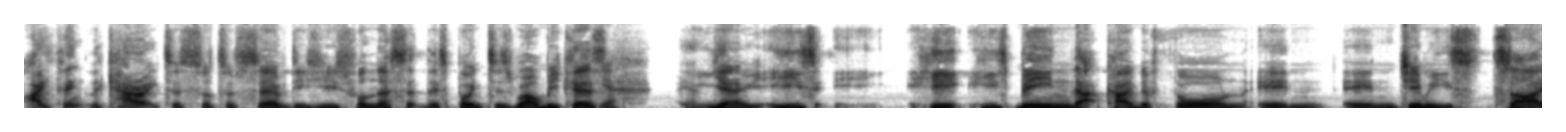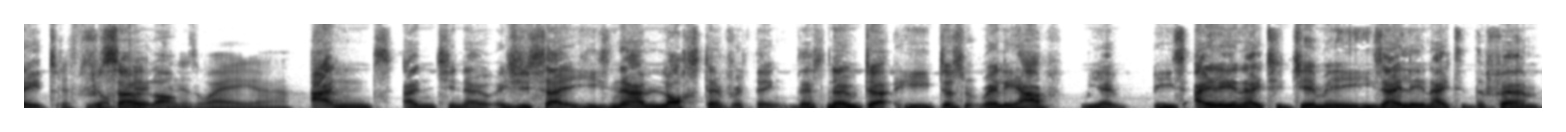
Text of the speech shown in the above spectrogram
I think the character sort of served his usefulness at this point as well because Yeah, yeah. you know he's he he's been that kind of thorn in in Jimmy's side just for so long. in his way. Yeah, and and you know as you say he's now lost everything there's no he doesn't really have you know he's alienated jimmy he's alienated the firm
